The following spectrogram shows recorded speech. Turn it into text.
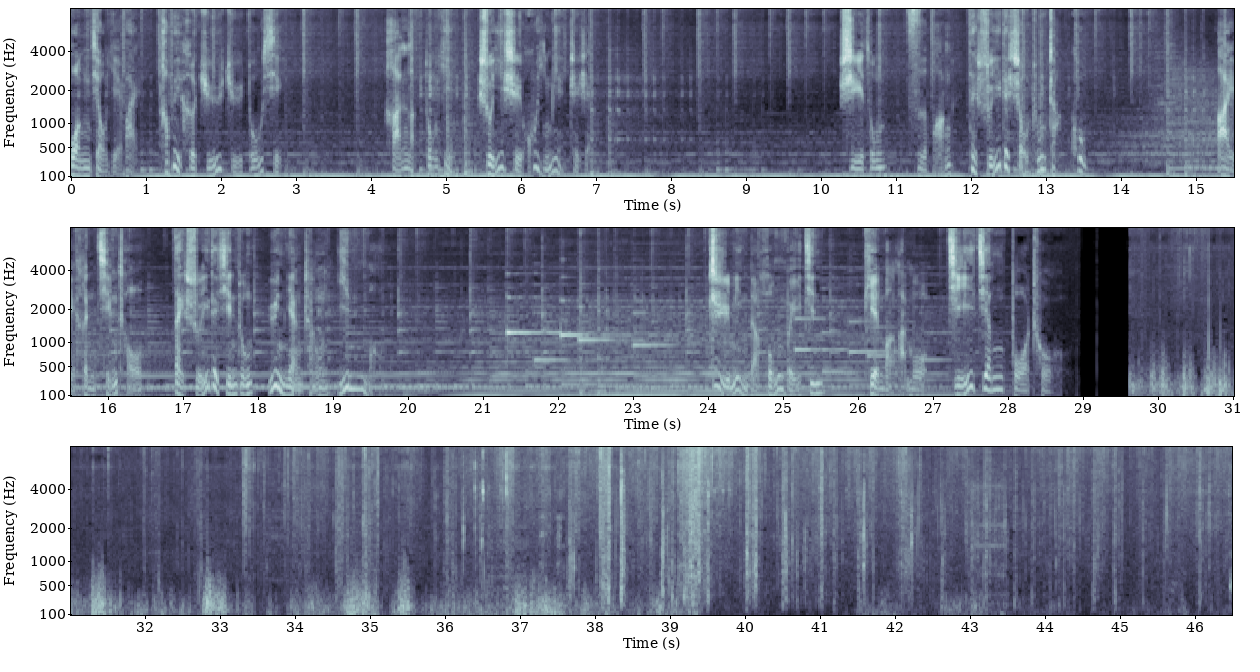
荒郊野外，他为何踽踽独行？寒冷冬夜，谁是会面之人？失踪、死亡，在谁的手中掌控？爱恨情仇，在谁的心中酝酿成阴谋？致命的红围巾，天网栏目即将播出。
